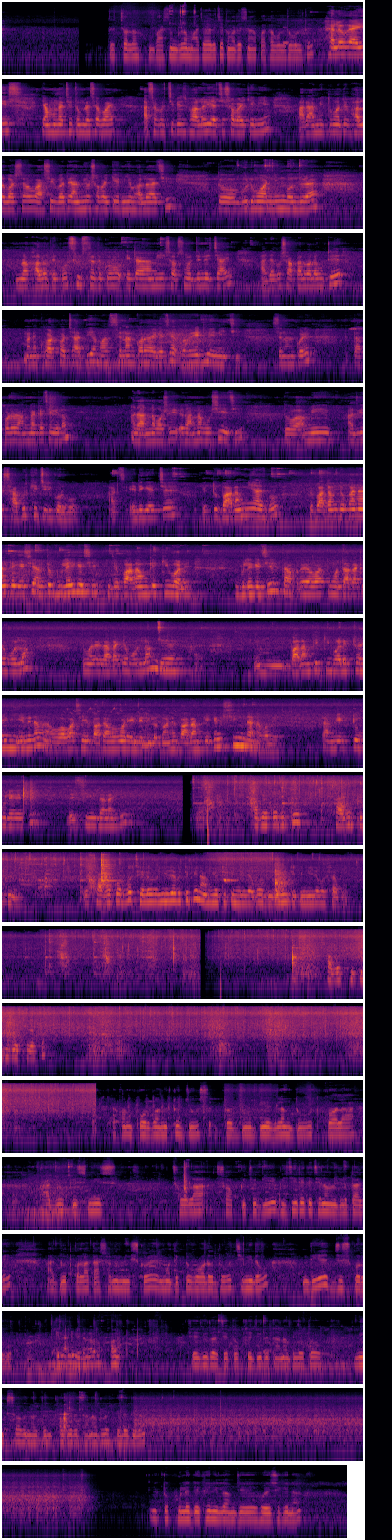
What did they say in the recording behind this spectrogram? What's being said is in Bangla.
তো চলো, বাসনগুলো মাজা হয়ে গেছে, তোমাদের সঙ্গে কথা বলতে বলতে। হ্যালো গাইস কেমন আছে তোমরা সবাই? আশা করছি বেশ ভালোই আছে সবাইকে নিয়ে। আর আমি তোমাদের ভালোবাসা ও আশীর্বাদে আমিও সবাইকে নিয়ে ভালো আছি। তো গুড মর্নিং বন্ধুরা, তোমরা ভালো থেকো, সুস্থ থেকো, এটা আমি সবসময়ের জন্য চাই। আর দেখো সকালবেলা উঠে মানে ঘর ফর ঝাড় দিয়ে আমার স্নান করা হয়ে গেছে একবার রেডি হয়ে নিয়েছি স্নান করে। তারপরে রান্নার কাছে গেলাম। রান্না বসে, রান্না বসিয়েছি। তো আমি আজকে সাবুর খিচুড়ি করব। আর এদিকে হচ্ছে একটু বাদাম নিয়ে আসব। তো বাদাম দোকানে আনতে গেছি, আমি তো ভুলেই গেছি যে বাদামকে কি বলে। ভুলে গেছি, তারপরে আবার তোমার দাদাকে বললাম, তোমাদের দাদাকে বললাম যে বাদামকে কি বলে একটুখানি নিয়ে এনে দাও। না ও আবার সেই বাদাম আমার এনে দিল মানে বাদামকে এখানে শিংদানা বলে। তা আমি একটু ভুলে গেছি যে শিংদানা কি। আগে করেছি সাবু টিফিন। সাবু করব, ছেলেও নিয়ে যাবে টিফিন, আমিও টিফিন নিয়ে যাব, দুজনেই টিফিন নিয়ে যাব সাবু। সাবুর খিচুড়ি করছি, দেখো। এখন করব আমি একটু জুস, তো দুধ দিয়ে দিলাম, দুধ, কলা, কাজু, কিশমিশ, ছোলা সব কিছু দিয়ে ভিজিয়ে রেখেছিলাম এগুলো তো আগে। আর দুধ, কলা তার সঙ্গে মিক্স করে এর মধ্যে একটু বড় দেবো, চিনি দেবো, দিয়ে জুস করব। খেজুর আছে, তো খেজুরের দানাগুলো তো মিক্স হবে না, ওই জন্য খেজুরের দানাগুলো ফেলে দিলাম। একটু খুলে দেখে নিলাম যে হয়েছে কি না।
